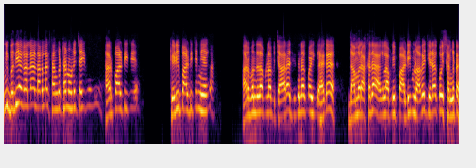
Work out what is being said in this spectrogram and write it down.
ਨਹੀਂ, ਵਧੀਆ ਗੱਲ ਹੈ, ਅਲੱਗ-ਅਲੱਗ ਸੰਗਠਨ ਹੋਣੇ ਚਾਹੀਦੇ ਨੇ। ਹਰ ਪਾਰਟੀ 'ਚ ਹੈ। ਕਿਹੜੀ ਪਾਰਟੀ 'ਚ ਨਹੀਂ ਹੈਗਾ। ਹਰ ਬੰਦੇ ਦਾ ਆਪਣਾ ਵਿਚਾਰ ਹੈ, ਜਿਹਦੇ ਨਾਲ ਕੋਈ ਹੈਗਾ ਦਮ ਰੱਖਦਾ ਅਗਲਾ ਆਪਣੀ ਪਾਰਟੀ ਬਣਾਵੇ, ਜਿਹੜਾ ਕੋਈ ਸੰਗਠਨ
